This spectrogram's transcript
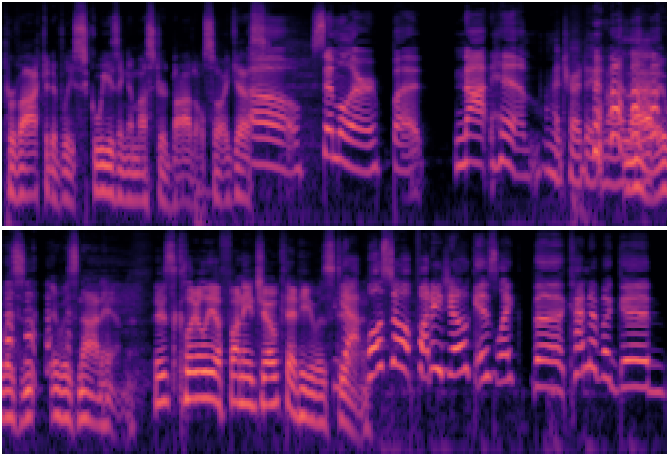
provocatively squeezing a mustard bottle. So I guess. Oh, similar, but not him. I tried to ignore that. no, it was it was not him. It was clearly a funny joke that he was doing. Yeah. Well, so funny joke is like the kind of a good.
